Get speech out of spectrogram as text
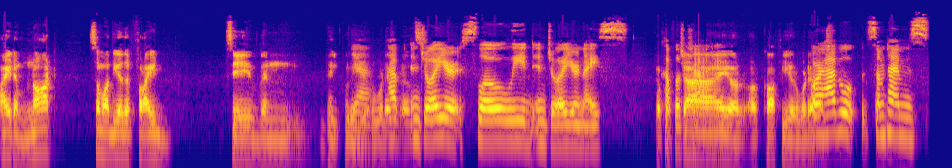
item not some of the other fried sev and bhelpuri Yeah, or whatever have, else. enjoy your slowly enjoy your nice, cup, cup of of chai, chai. Or, or coffee or whatever. or have sometimes.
